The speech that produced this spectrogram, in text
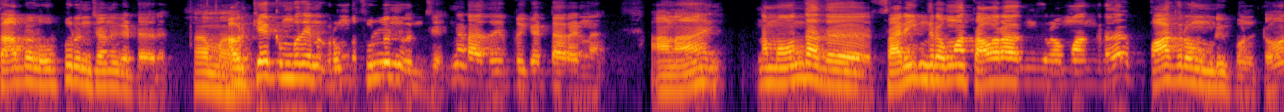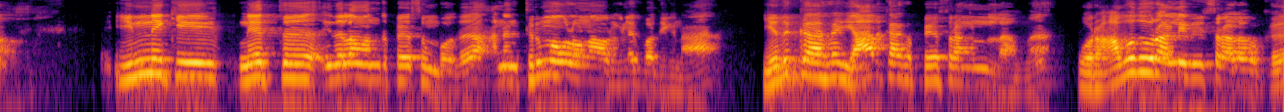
சாப்பிடல உப்பு இருந்துச்சான்னு கேட்டாரு. அவர் கேட்கும்போது எனக்கு ரொம்ப சுள்ளுன்னு இருந்துச்சு. என்னடா அது இப்படி கேட்டாரு என்ன ஆனா நம்ம வந்து அதை சரிங்கிறோமா தவறாங்கிறோமாங்கிறத பாக்குறவங்க முடிவு பண்ணிட்டோம். இன்னைக்கு நேத்து இதெல்லாம் வந்து பேசும்போது அண்ணன் திருமாவளவன் அவர்களே பாத்தீங்கன்னா எதுக்காக யாருக்காக பேசுறாங்கன்னு இல்லாம ஒரு அவதூறு அள்ளி வீசுற அளவுக்கு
